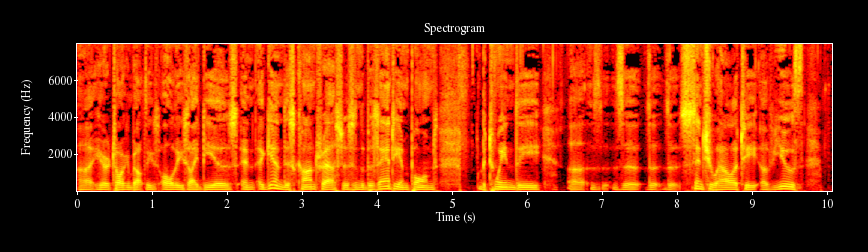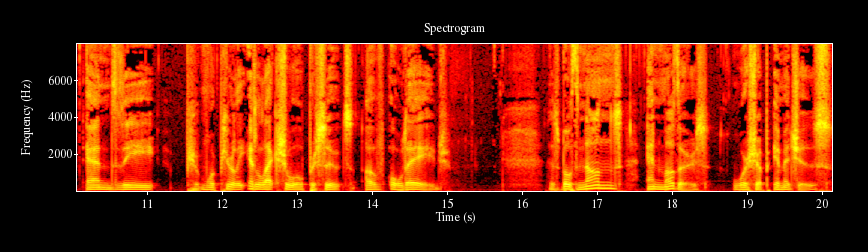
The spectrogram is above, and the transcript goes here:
Uh, here talking about these all these ideas, and again, this contrast is in the Byzantine poems between the uh, the, the the sensuality of youth and the more purely intellectual pursuits of old age. As both nuns and mothers worship images.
